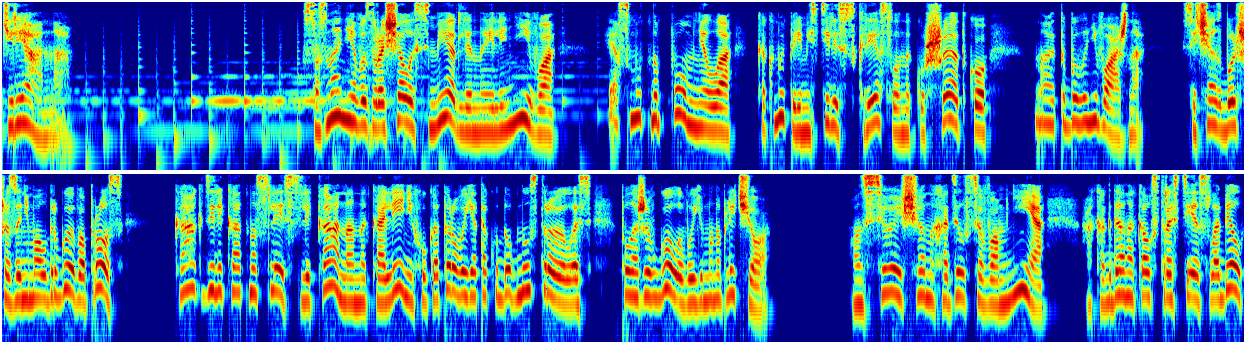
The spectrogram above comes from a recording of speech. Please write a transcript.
Кирианна. Сознание возвращалось медленно и лениво. Я смутно помнила, как мы переместились с кресла на кушетку, но это было неважно. Сейчас больше занимал другой вопрос — как деликатно слезть с ликана на коленях, у которого я так удобно устроилась, положив голову ему на плечо. Он все еще находился во мне, а когда накал страстей ослабел,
